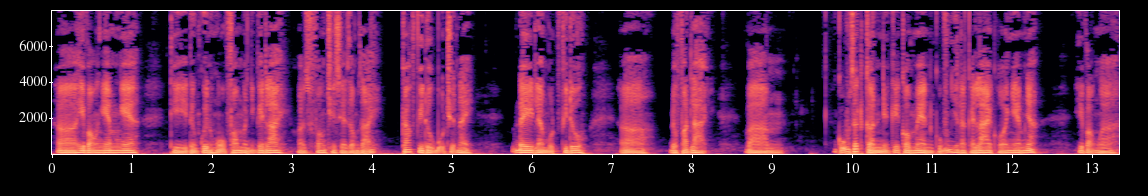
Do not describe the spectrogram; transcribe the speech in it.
À, Hy vọng anh em nghe Thì đừng quên ủng hộ Phong bằng những cái like Và giúp Phong chia sẻ rộng rãi các video của bộ truyện này. Đây là một video à, được phát lại Và cũng rất cần những cái comment Cũng như là cái like của anh em nhé. Hy vọng à,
